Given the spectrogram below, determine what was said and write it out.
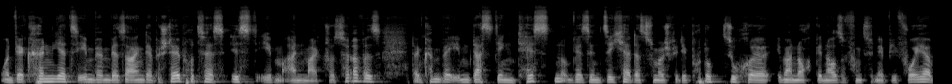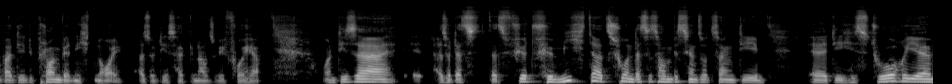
Und wir können jetzt eben, wenn wir sagen, der Bestellprozess ist eben ein Microservice, dann können wir eben das Ding testen und wir sind sicher, dass zum Beispiel die Produktsuche immer noch genauso funktioniert wie vorher, weil die deployen wir nicht neu. Also die ist halt genauso wie vorher. Und dieser, also das, das führt für mich dazu, und das ist auch ein bisschen sozusagen die, äh, die Historie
